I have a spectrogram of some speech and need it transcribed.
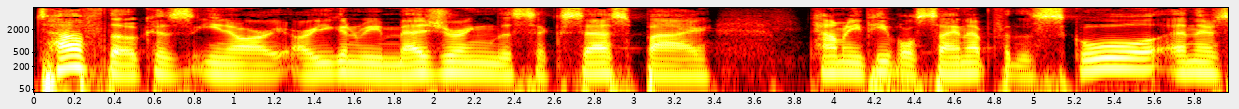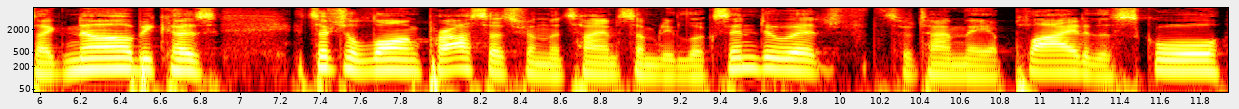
tough though, because, you know, are, are you going to be measuring the success by how many people sign up for the school? And there's like, no, because it's such a long process from the time somebody looks into it, to the time they apply to the school,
